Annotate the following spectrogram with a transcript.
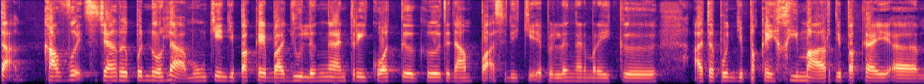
tak covered secara penuh lah. Mungkin dia pakai baju lengan three quarter ke ternampak sedikit daripada lengan mereka ataupun dia pakai khimar dia pakai um,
